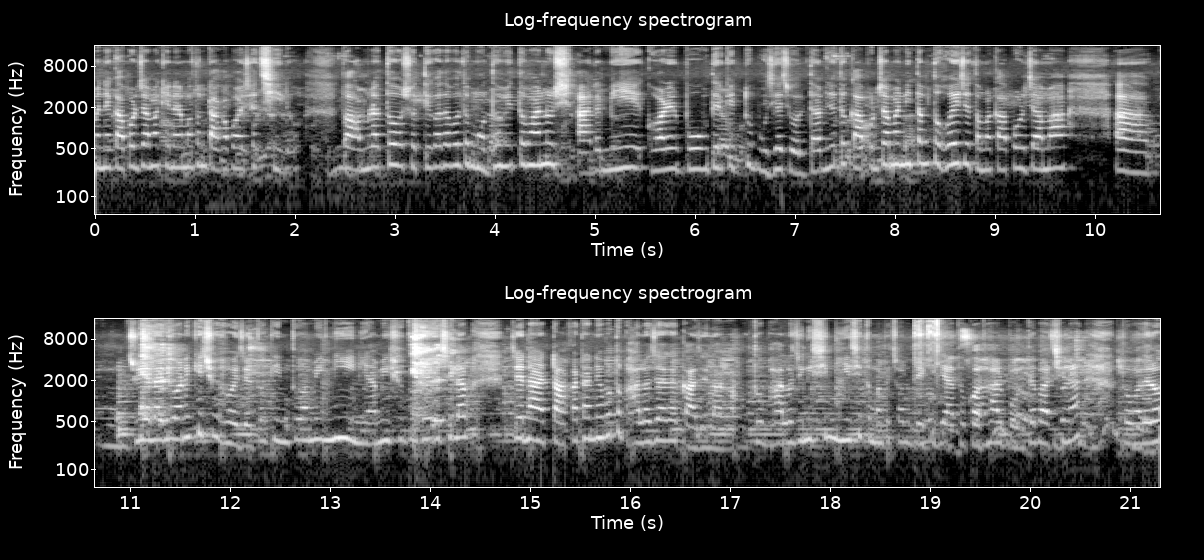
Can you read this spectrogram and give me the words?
মানে কাপড় জামা কেনার মতন টাকা পয়সা ছিল। তো আমরা তো সত্যি কথা বলতে মধ্যবিত্ত মানুষ, আর মেয়ে ঘরের বউদেরকে একটু বুঝে চলতে আমি যেহেতু কাপড় জামা নিতাম তো হয়ে যেত, আমার কাপড় জামা জুয়েলারি অনেক কিছু হয়ে যেত, কিন্তু আমি নিইনি। আমি শুধু ভেবেছিলাম যে না, টাকাটা নেব তো ভালো জায়গায় কাজে লাগাবো। তো ভালো জিনিসই নিয়েছি। তোমাদের চলো দেখি যে এত কথা আর বলতে পারছি না। তোমাদেরও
